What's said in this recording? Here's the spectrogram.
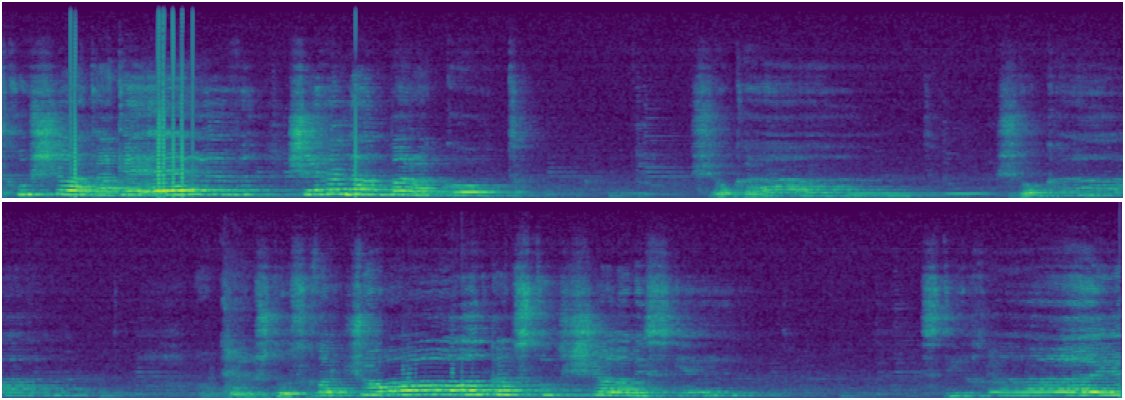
תחושת הכאב שהלם ברקות, שוקעת, שוקעת, о том, что скворчонком стучала в виске, стихает.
